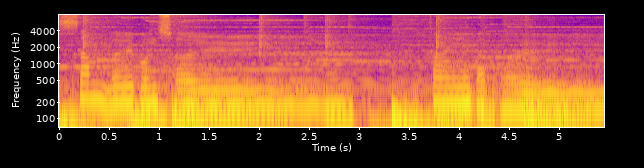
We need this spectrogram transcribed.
心里伴随，挥不去。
